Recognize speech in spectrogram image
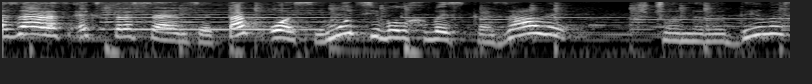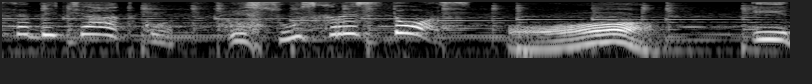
а зараз екстрасенси. Так ось йому ці волхви сказали, що народилося дитятко Ісус Христос. О, І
